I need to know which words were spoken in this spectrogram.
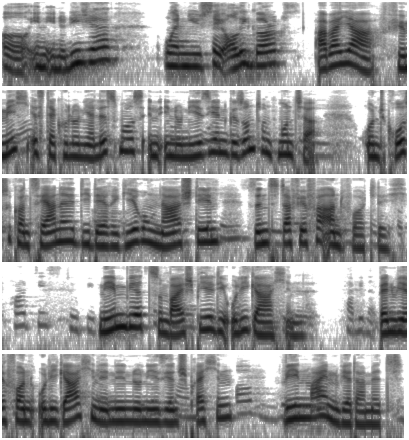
uh, in Indonesia, when you say oligarchs, aber ja, für mich ist der Kolonialismus in Indonesien gesund und munter. Und große Konzerne, die der Regierung nahestehen, sind dafür verantwortlich. Nehmen wir zum Beispiel die Oligarchen. Wenn wir von Oligarchen in Indonesien sprechen, wen meinen wir damit?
